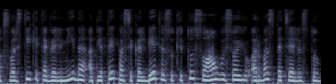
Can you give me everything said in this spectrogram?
apsvarstykite galimybę apie tai pasikalbėti su kitu suaugusioju arba specialistu.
